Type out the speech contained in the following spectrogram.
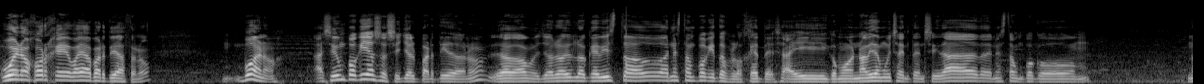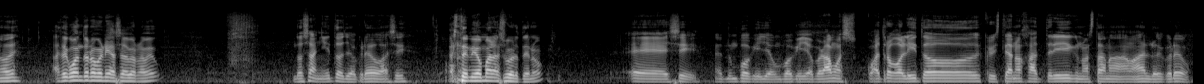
Bueno, Jorge, vaya partidazo, ¿no? Bueno, ha sido un poquillo sosillo el partido, ¿no? Yo, vamos, yo lo, lo que he visto han estado un poquito flojetes. Ahí, como no ha habido mucha intensidad, han estado un poco. ¿No ves? ¿Hace cuánto no venías al Bernabéu? Dos añitos, yo creo, así. Has tenido mala suerte, ¿no? Eh, sí, un poquillo, un poquillo. Pero vamos, cuatro golitos, Cristiano hat-trick, no está nada mal, yo creo.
